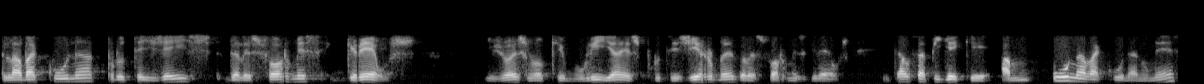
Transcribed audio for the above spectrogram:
La vacuna protegeix de les formes greus. I jo és el que volia, és protegir-me de les formes greus. I cal saber que amb una vacuna només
